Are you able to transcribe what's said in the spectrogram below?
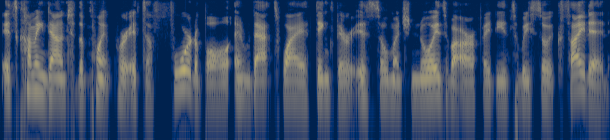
It's coming down to the point where it's affordable and that's why I think there is so much noise about RFID and somebody's so excited.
